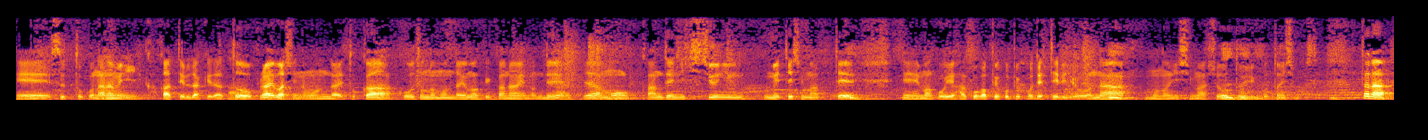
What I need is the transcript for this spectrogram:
えー、スッとこう斜めにかかってるだけだと、プライバシーの問題とか構造の問題うまくいかないので、じゃあもう完全に地中に埋めてしまって、えーまあこういう箱がペコペコ出てるようなものにしましょうということにしました。ただ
